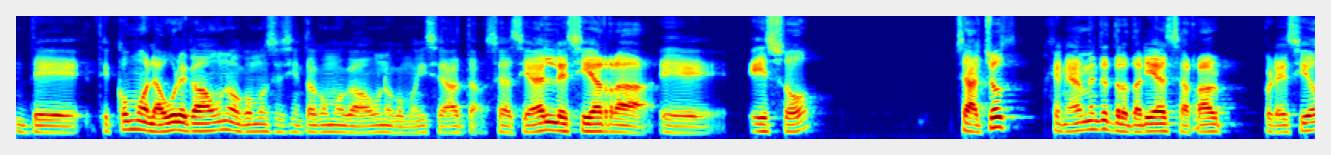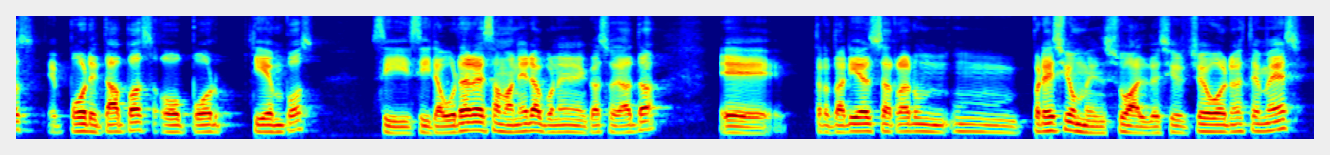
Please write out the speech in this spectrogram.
de, de, cómo labure cada uno, cómo se sienta cada uno, como dice Ata. O sea, si a él le cierra eh, eso, o sea, yo generalmente trataría de cerrar precios eh, por etapas o por tiempos. Si, si laburara de esa manera, poner en el caso de Ata, eh, trataría de cerrar un, precio mensual. Decir, che, bueno, este mes,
